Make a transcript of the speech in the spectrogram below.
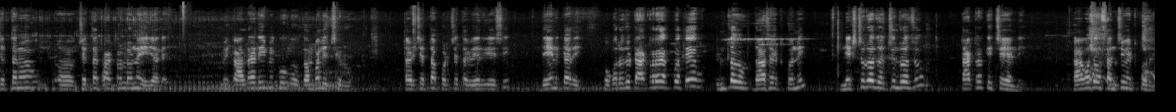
చెత్తను చెత్త ట్రాక్టర్లోనే వేయాలి. మీకు ఆల్రెడీ మీకు గంపలు ఇచ్చారు. తడి చెత్త పొడి చెత్త వేరు చేసి దేనికి అది ఒకరోజు ట్రాక్టర్ రాకపోతే ఇంట్లో దాసపెట్టుకొని నెక్స్ట్ రోజు వచ్చిన రోజు ట్రాక్టర్కి ఇచ్చేయండి. కాకపోతే ఒక సంచి పెట్టుకోరు.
